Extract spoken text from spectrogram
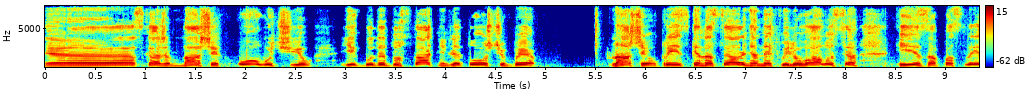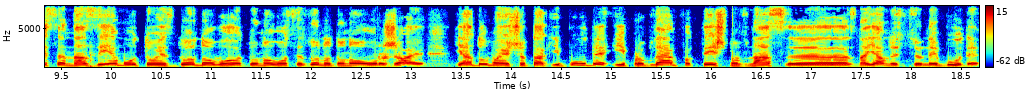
е, скажімо, наших овочів їх буде достатньо для того, щоби Наше українське населення не хвилювалося і запаслися на зиму, тобто до нового до нового сезону, до нового врожаю. Я думаю, що так і буде, і проблем фактично в нас е, з наявністю не буде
